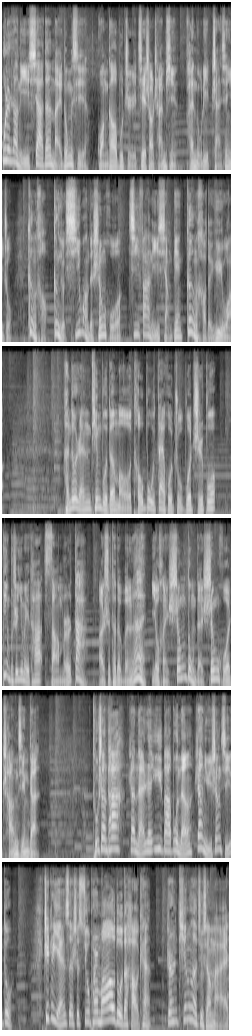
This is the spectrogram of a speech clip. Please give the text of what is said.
为了让你下单买东西，广告不止介绍产品，还努力展现一种更好、更有希望的生活，激发你想变更好的欲望。很多人听不得某头部带货主播直播，并不是因为他嗓门大，而是他的文案有很生动的生活场景感。涂上它，让男人欲罢不能，让女生嫉妒。这支颜色是 supermodel 的好看，让人听了就想买。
